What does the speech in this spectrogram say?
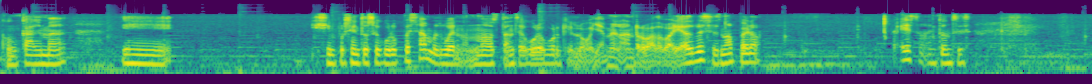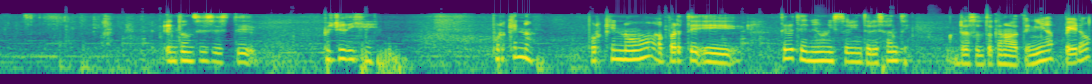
con calma. Eh, 100% seguro, pues ambos, bueno, no es tan seguro porque luego ya me lo han robado varias veces, ¿no? Pero eso, entonces entonces este pues yo dije, ¿por qué no? ¿Por qué no? Aparte eh, debe tener una historia interesante. Resultó que no la tenía, pero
